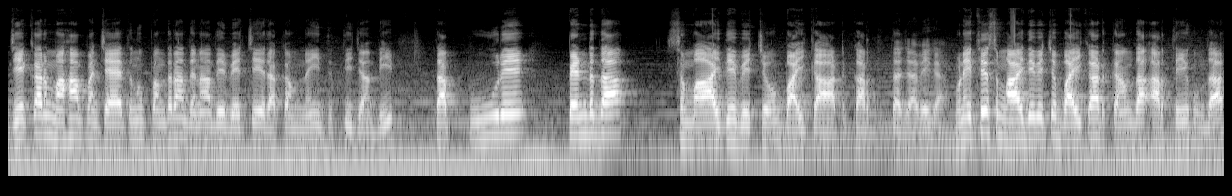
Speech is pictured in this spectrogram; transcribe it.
ਜੇਕਰ ਮਹਾ ਪੰਚਾਇਤ ਨੂੰ 15 ਦਿਨਾਂ ਦੇ ਵਿੱਚ ਇਹ ਰਕਮ ਨਹੀਂ ਦਿੱਤੀ ਜਾਂਦੀ, ਤਾਂ ਪੂਰੇ ਪਿੰਡ ਦਾ ਸਮਾਜ ਦੇ ਵਿੱਚੋਂ ਬਾਈਕਾਟ ਕਰ ਦਿੱਤਾ ਜਾਵੇਗਾ। ਹੁਣ ਇੱਥੇ ਸਮਾਜ ਦੇ ਵਿੱਚ ਬਾਈਕਾਟ ਕਰਨ ਦਾ ਅਰਥ ਇਹ ਹੁੰਦਾ,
